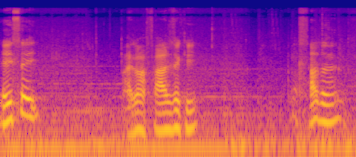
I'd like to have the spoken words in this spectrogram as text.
É isso aí. Mais uma fase aqui. Passada, né?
